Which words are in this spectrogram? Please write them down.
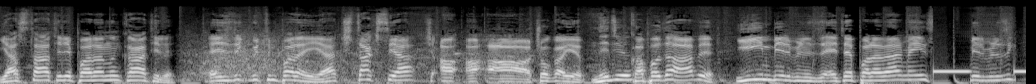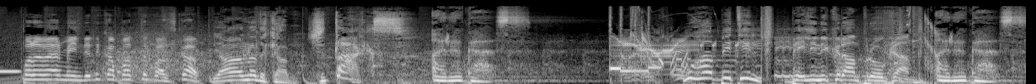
Yaz tatili paranın katili. Ezdik bütün parayı ya. Çıtaks ya. Ç- aa, aa, aa, çok ayıp. Ne diyor? Kapadı abi. Yiyin birbirinizi. Ete para vermeyin. s- birbirinizi para vermeyin dedi. Kapattı Pascal. Ya anladık abi. Çıtaks. Aragaz, Muhabbetin belini kıran program. Aragaz,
